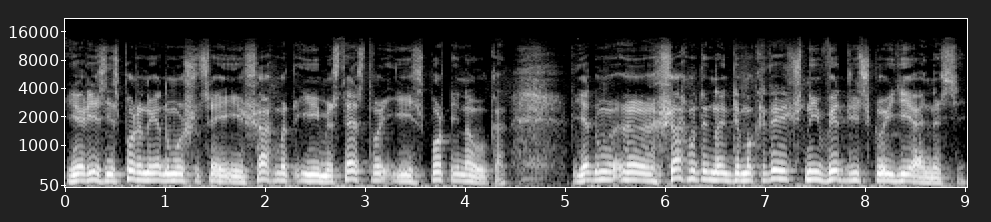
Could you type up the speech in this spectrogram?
Є різні спори, але я думаю, що це і шахмат, і мистецтво, і спорт, і наука. Я думаю, е, шахмати найдемократичний вид людської діяльності.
